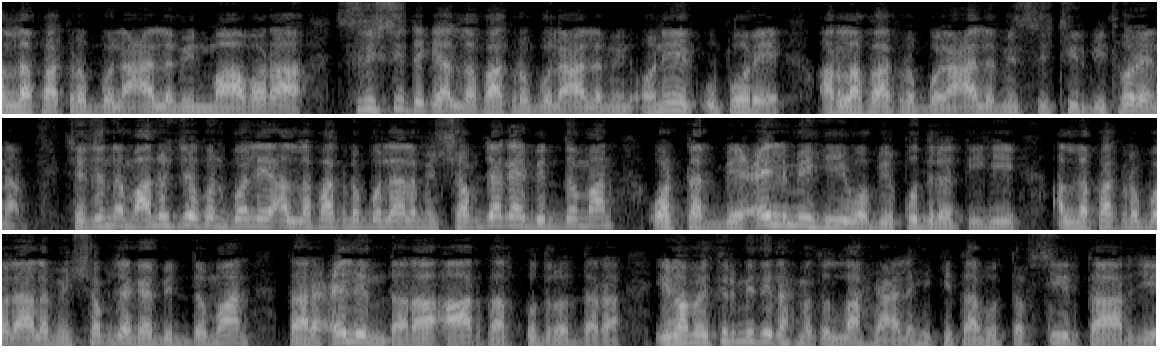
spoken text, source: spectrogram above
আল্লাহ পাক রব্বুল আলমিন মাওয়ারা সৃষ্টি থেকে আল্লাহ পাক রব্বুল আলমিন অনেক উপরে আল্লাহ পাক রব্বুল আলমিন সৃষ্টির ভিতরে না সেজন্য মানুষ যখন বলে আল্লাহ পাক রব্বুল আলমিন সব জায়গায় বিদ্যমান অর্থাৎ বেএলমিহি ও বিকুদরতিহি আল্লাহ পাক রব্বুল আলমিন সব জায়গায় বিদ্যমান, তার এলিম দ্বারা আর তার কুদরত দ্বারা। ইমামে তিরমিদি রহমতুল্লাহ আলহি কিতাব তফসির, তার যে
